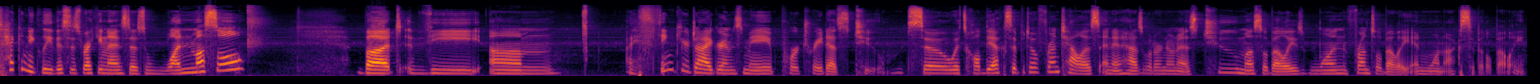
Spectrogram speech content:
technically this is recognized as one muscle, but the um, I think your diagrams may portray it as two. So it's called the occipitofrontalis and it has what are known as two muscle bellies, one frontal belly and one occipital belly.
